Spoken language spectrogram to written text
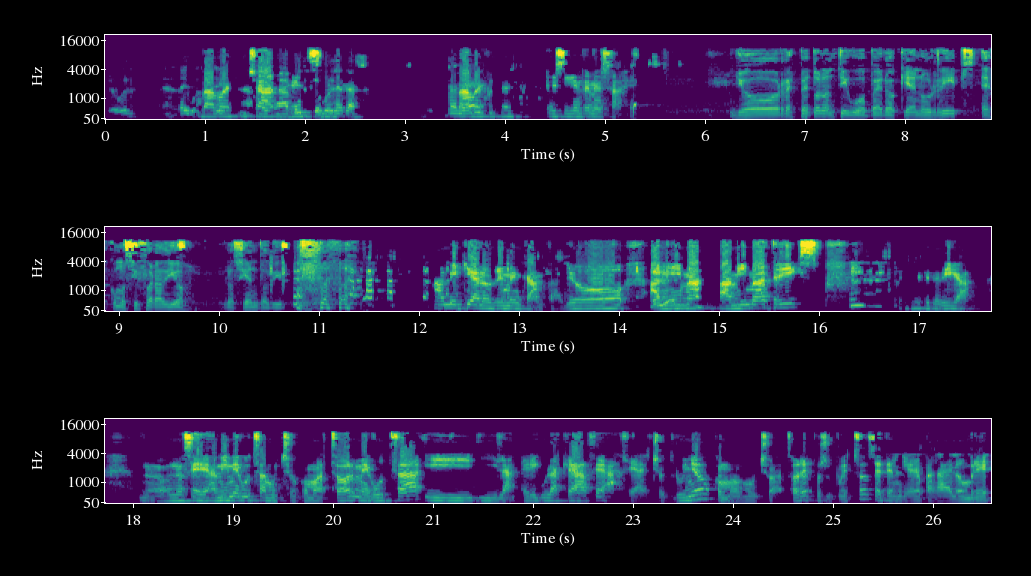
pero bueno, da igual. Vamos a escuchar a- apunto el- por si acaso. Dale, vamos a escuchar el siguiente mensaje. Yo respeto lo antiguo, pero Keanu Reeves es como si fuera Dios. Lo siento, tío. A mí Keanu Reeves me encanta. Yo, a mí, a mí Matrix, ¿qué quieres que te diga? No, no sé, a mí me gusta mucho como actor, me gusta y, y las películas que hace, hace, ha hecho truño, como muchos actores, por supuesto, se tendría que pagar el hombre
